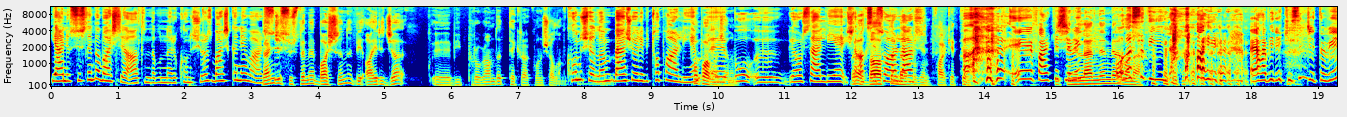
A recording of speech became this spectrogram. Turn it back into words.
Yani süsleme başlığı altında bunları konuşuyoruz. Başka ne var? Bence Süs... süsleme başlığını bir ayrıca e, bir programda tekrar konuşalım. Konuşalım. Ben şöyle bir toparlayayım. Toparla e, canım. E, bu e, görselliğe işte biraz aksesuarlar. ben bugün fark ettim. e, fark bir etmemek sinirlendin biraz olası bana. değil. Hayır. E, ha bir de kesince tabii.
